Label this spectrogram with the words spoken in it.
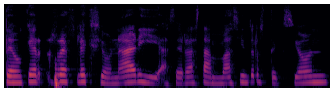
tengo que reflexionar y hacer hasta más introspección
